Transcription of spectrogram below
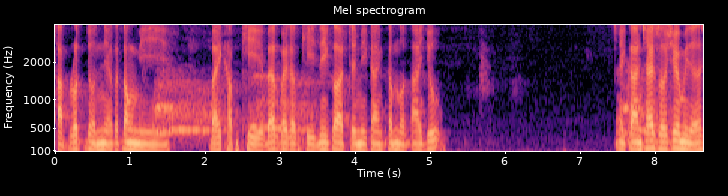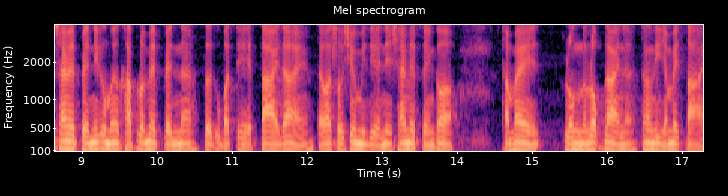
ขับรถยนต์เนี่ยก็ต้องมีใบขับขี่แบกใบขับขี่นี่ก็จะมีการกำหนดอายุ ในการใช้โซเชียลมีเดียถ้าใช้ไม่เป็นนี่ก็เหมือนขับรถไม่เป็นนะเกิดอุบัติเหตุตายได้ แต่ว่าโซเชียลมีเดียนี่ใช้ไม่เป็นก็ทำให้ลงนรกได้นะทั้งที่ยังไม่ตาย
